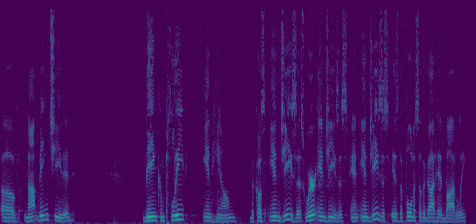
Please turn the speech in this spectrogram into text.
of not being cheated, being complete in Him, because in Jesus, we're in Jesus, and in Jesus is the fullness of the Godhead bodily.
